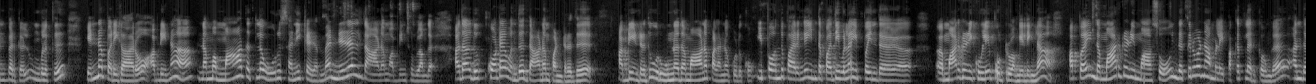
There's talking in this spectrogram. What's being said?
அன்பர்கள் உங்களுக்கு என்ன பரிகாரம் அப்படின்னா நம்ம மாதத்தில் ஒரு சனிக்கிழமை நிழல் தானம் அப்படின்னு சொல்லுவாங்க. அதாவது கொடை வந்து தானம் பண்ணுறது அப்படின்றது ஒரு உன்னதமான பலனை கொடுக்கும். இப்போ வந்து பாருங்கள் இந்த பதிவெல்லாம் இப்போ இந்த மார்கழிக்குள்ளே போட்டுருவாங்க இல்லைங்களா? அப்போ இந்த மார்கழி மாதம் இந்த திருவண்ணாமலை பக்கத்தில் இருக்கவங்க அந்த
